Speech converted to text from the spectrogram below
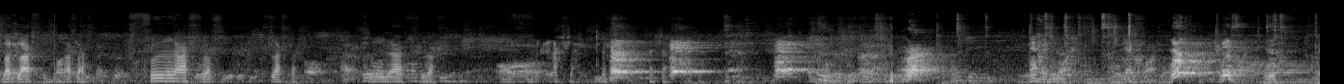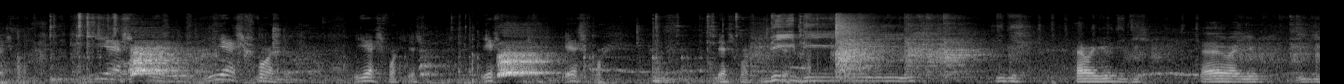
Fluff, fluff, fluff, fluff, fluff, fluff, fluff, fluff, fluff, fluff. Yes, boy. Yes, boy. Yes, boy. Yes, boy. Yes, yes, boy. Yes, boy. Didi. Didi. How are you, Didi? How are you, Didi?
